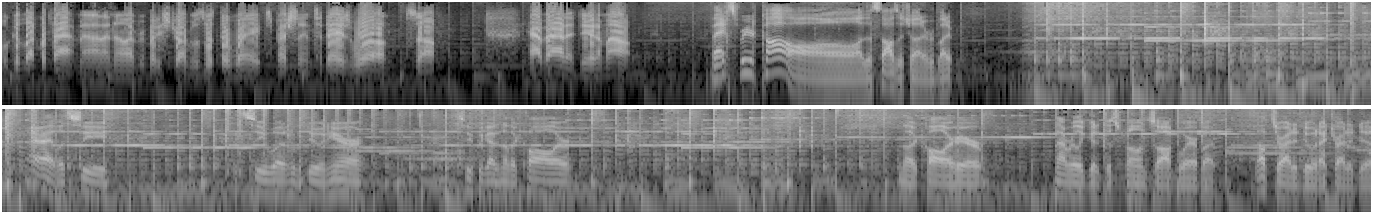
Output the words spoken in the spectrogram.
Well, good luck with that, man. I know everybody struggles with their weight, especially in today's world. So, have at it, dude. I'm out. Thanks for your call. The Sausage Hut, everybody. All right, let's see. Let's see what we're doing here. see if we got another caller. Another caller here. Not really good at this phone software, but I'll try to do what I try to do.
